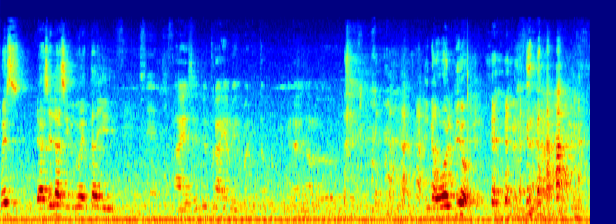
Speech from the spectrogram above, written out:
Pues le hace la silueta y, A ese yo traje a mi hermanita por primera vez a los dos. y no volvió.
